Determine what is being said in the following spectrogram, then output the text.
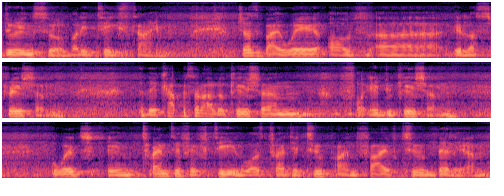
doing so, but it takes time. Just by way of uh, illustration, the capital allocation for education, which in 2015 was 22.52 billion,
